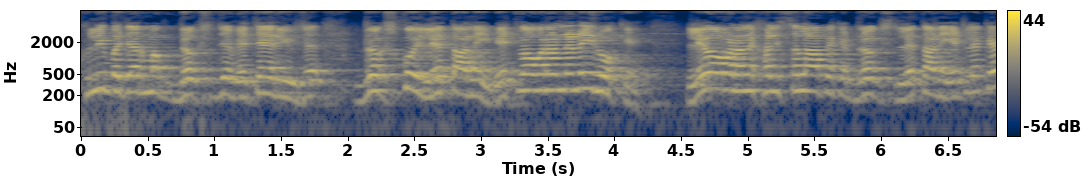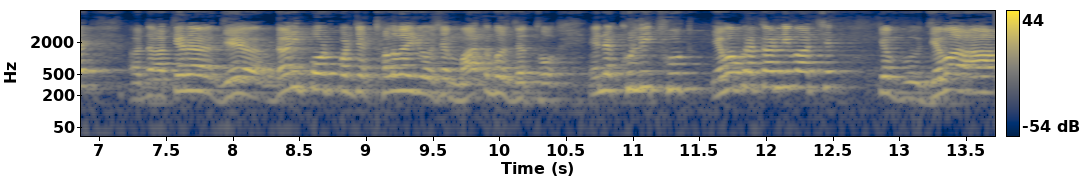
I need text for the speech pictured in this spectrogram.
ખુલ્લી બજારમાં ડ્રગ્સ જે વેચાઈ રહ્યું છે, ડ્રગ્સ કોઈ લેતા નહીં, વેચવાવાળાને નહીં રોકે. લેવાવાળાને ખાલી સલાહ આપે કે ડ્રગ્સ લેતા નહીં. એટલે કે અત્યારે જે અદાણી પોર્ટ પર જે ઠલવાઈ રહ્યો છે, માતબર જથ્થો, એને ખુલ્લી છૂટ એવા પ્રકારની વાત છે કે જેવા આ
